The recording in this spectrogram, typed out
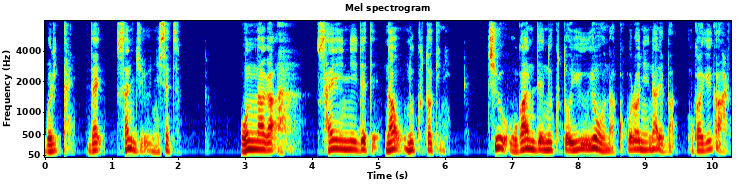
ご理解第32節女が祭に出て名を抜くときに血を拝んで抜くというような心になればおかげがある。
